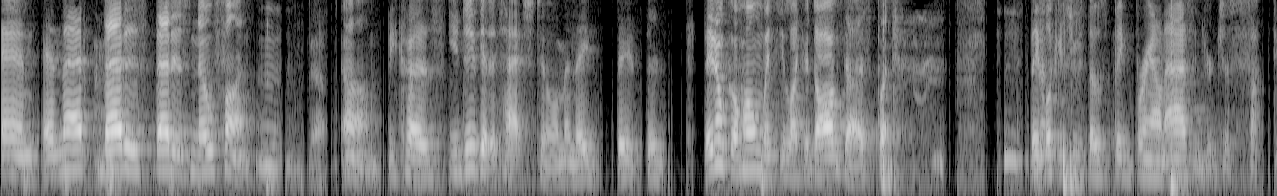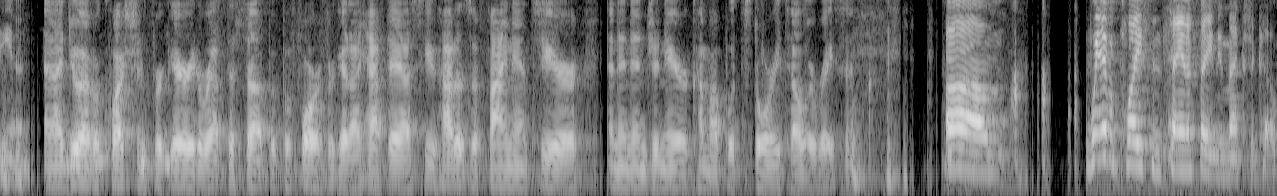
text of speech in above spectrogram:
and and that that is that is no fun um, because you do get attached to them and they they they they don't go home with you like a dog does but they look at you with those big brown eyes and you're just sucked in And I do have a question for Gary to wrap this up, but before I forget, I have to ask you, how does a financier and an engineer come up with storyteller racing? um, we have a place in santa fe new mexico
